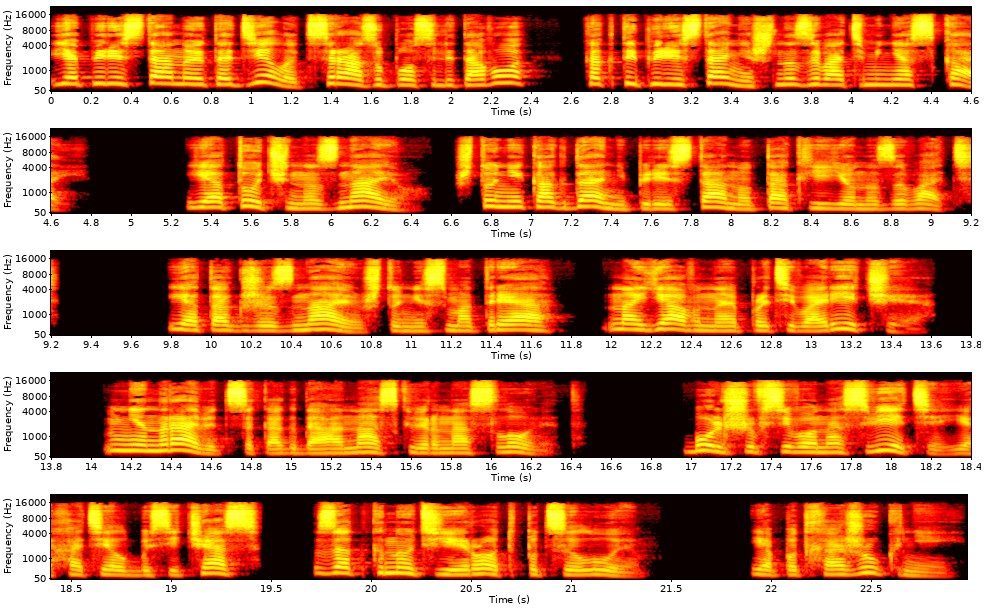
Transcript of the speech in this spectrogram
я перестану это делать сразу после того, как ты перестанешь называть меня Скай. Я точно знаю, что никогда не перестану так ее называть. Я также знаю, что, несмотря на явное противоречие, мне нравится, когда она сквернословит. Больше всего на свете я хотел бы сейчас заткнуть ей рот поцелуем. Я подхожу к ней,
